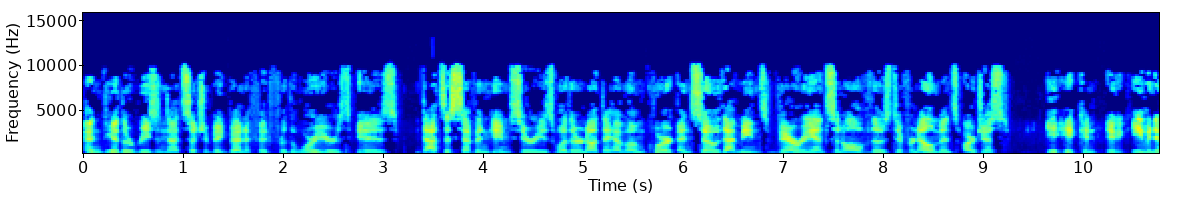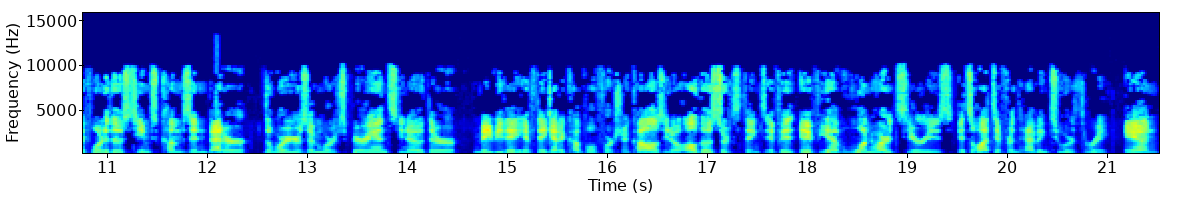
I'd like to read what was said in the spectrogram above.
And the other reason that's such a big benefit for the Warriors is that's a seven game series, whether or not they have home court. And so that means variance and all of those different elements are just it, it can it, even if one of those teams comes in better, the Warriors have more experience. You know, they're maybe they if they get a couple of fortunate calls, you know, all those sorts of things. If if you have one hard series, it's a lot different than having two or three. And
